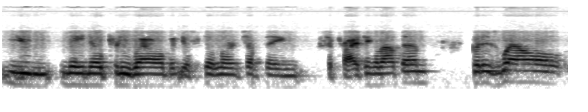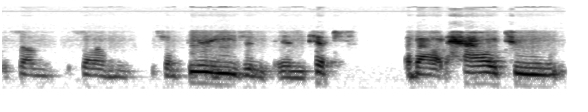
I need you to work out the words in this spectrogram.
you may know pretty well, but you'll still learn something surprising about them. But as well, some some some theories and, and tips about how to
